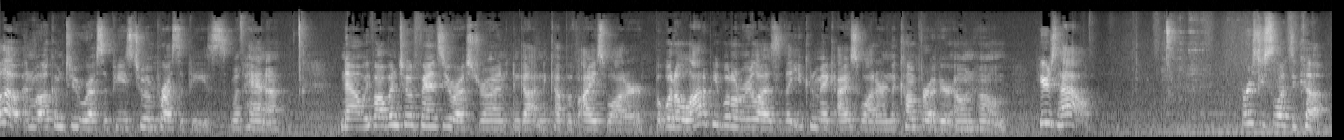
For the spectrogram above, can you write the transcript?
Hello and welcome to Recipes to Impressipes with Hannah. Now we've all been to a fancy restaurant and gotten a cup of ice water, but what a lot of people don't realize is that you can make ice water in the comfort of your own home. Here's how. First you select a cup.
